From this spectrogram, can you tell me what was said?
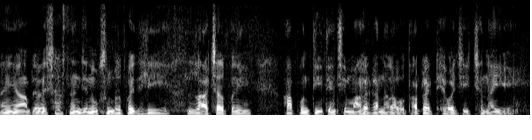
आणि आपल्याला शासनाने जी नुकसान भरपाई दिली लाचारपणे आपण ती त्यांची मागं करणार आहोत. आपल्याला ठेवायची इच्छा नाही आहे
